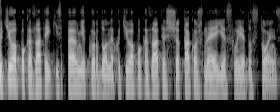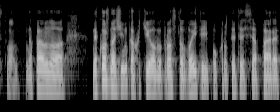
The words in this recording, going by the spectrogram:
хотіла показати якісь певні кордони, хотіла показати, що також в неї є своє достоинство. Напевно, не кожна жінка хотіла би просто вийти і покрутитися перед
